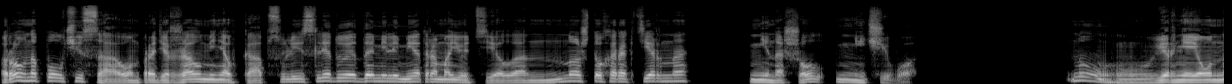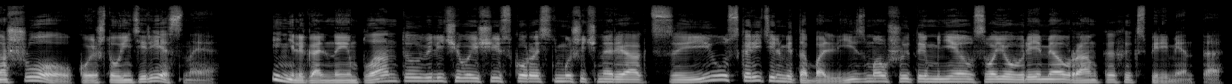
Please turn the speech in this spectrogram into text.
Ровно полчаса он продержал меня в капсуле, исследуя до миллиметра мое тело, но, что характерно, не нашел ничего. Ну, вернее, он нашел кое-что интересное и нелегальные импланты, увеличивающие скорость мышечной реакции, и ускоритель метаболизма, вшитый мне в свое время в рамках эксперимента.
